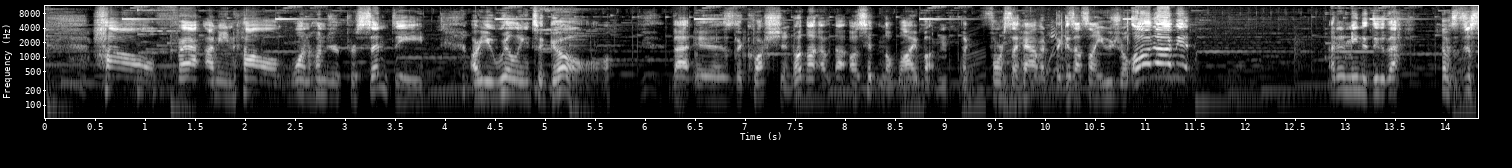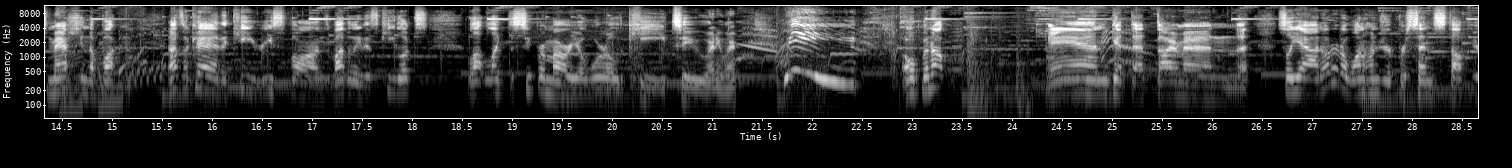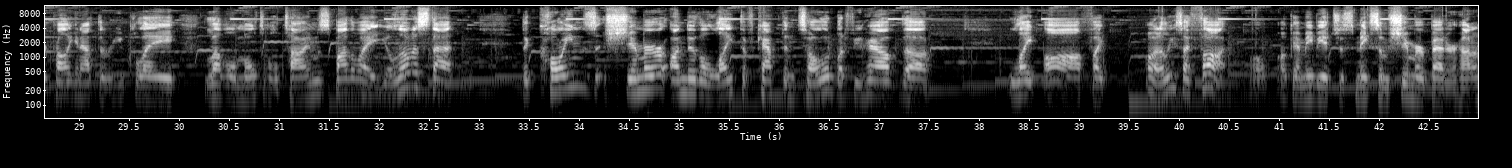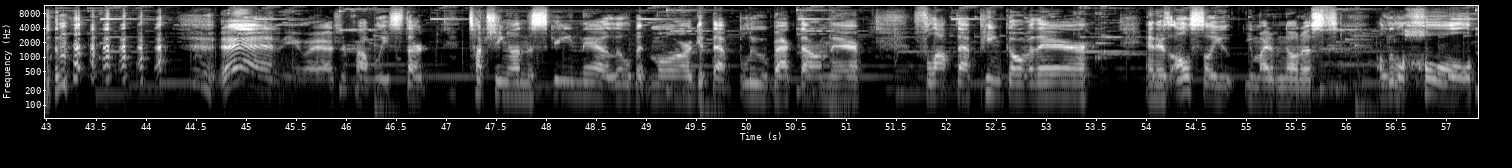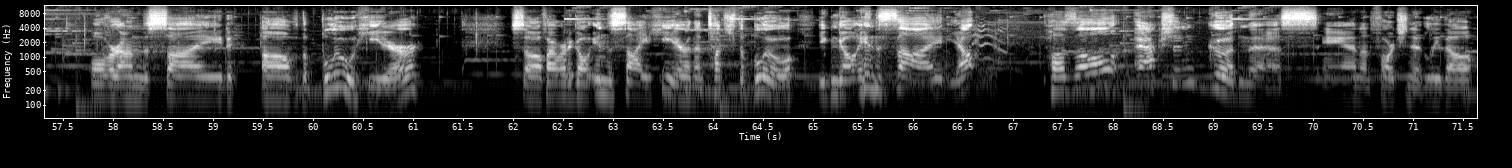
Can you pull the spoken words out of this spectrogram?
how fat, I mean, how 100%y are you willing to go? That is the question. Oh, not, I was hitting the Y button. Like, course I have it, because that's not usual. Oh, no, I mean... I didn't mean to do that. I was just mashing the button. That's okay, the key respawns. By the way, this key looks a lot like the Super Mario World key, too. Anyway. Whee! Open up! And get that diamond! So yeah, in order to 100% stuff, you're probably going to have to replay level multiple times. By the way, you'll notice that the coins shimmer under the light of Captain Toad, but if you have the light off, I... Oh, at least I thought. Well, okay, maybe it just makes them shimmer better. I don't know. anyway, I should probably start touching on the screen there a little bit more, get that blue back down there, flop that pink over there, and there's also, you, you might have noticed, a little hole over on the side of the blue here. So if I were to go inside here and then touch the blue, you can go inside, yep, puzzle action goodness. And unfortunately though,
